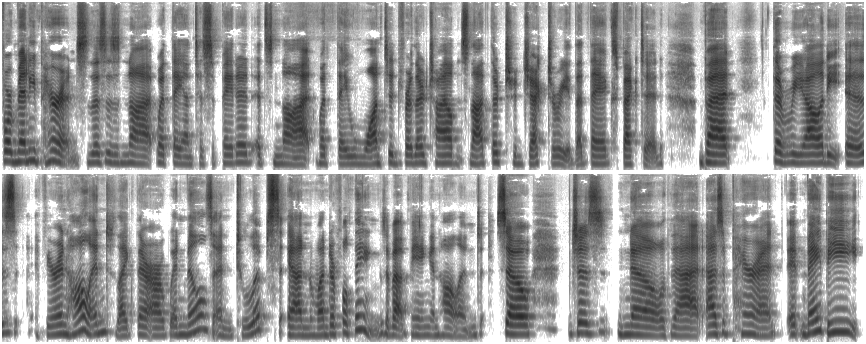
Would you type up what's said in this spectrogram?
for many parents, this is not what they anticipated. It's not what they wanted for their child. It's not the trajectory that they expected. But the reality is, if you're in Holland, like there are windmills and tulips and wonderful things about being in Holland. So just know that as a parent, it may be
